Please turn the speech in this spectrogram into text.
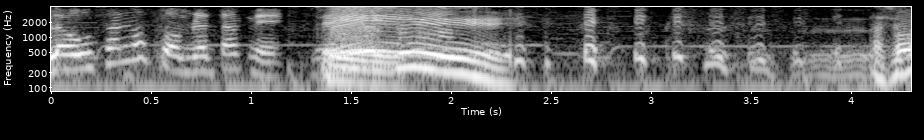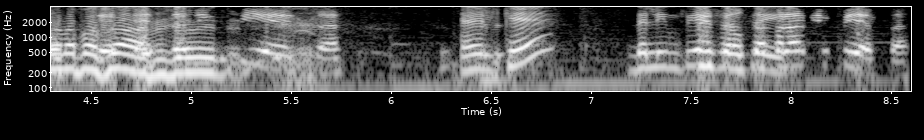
Lo usan los hombres también. Sí. Sí. La semana pasada, es de especialmente. limpieza. ¿El qué? De Sí, se limpieza, usa sí. para limpieza.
